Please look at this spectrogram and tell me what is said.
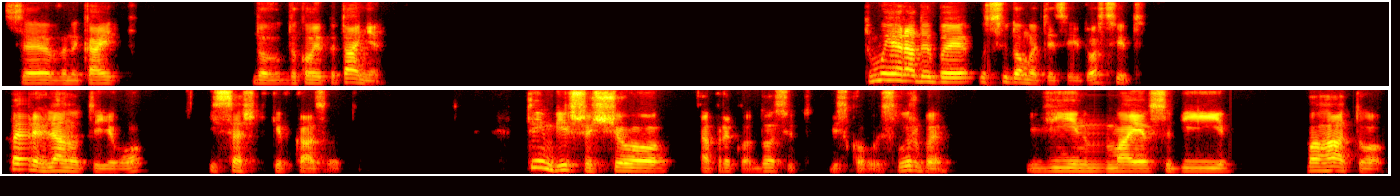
це виникають доводкові питання. Тому я радий би усвідомити цей досвід, переглянути його і все ж таки вказувати. Тим більше, що, наприклад, досвід військової служби, він має в собі багато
